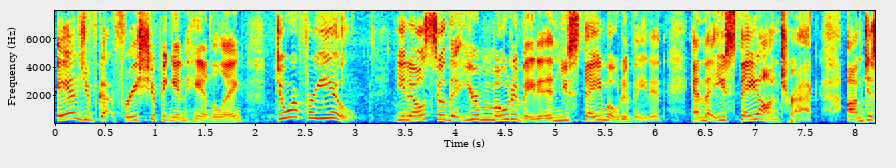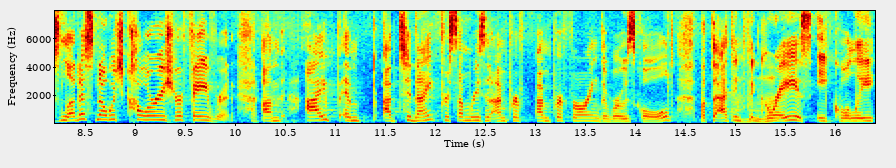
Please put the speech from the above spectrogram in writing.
and you've got free shipping and handling. Do it for you you know, so that you're motivated and you stay motivated and that you stay on track. Um, just let us know which color is your favorite. Um, I am, uh, tonight, for some reason, I'm, pref I'm preferring the rose gold, but the, I think mm -hmm. the mm-hmm. gray is equally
